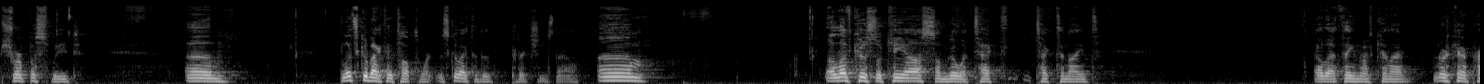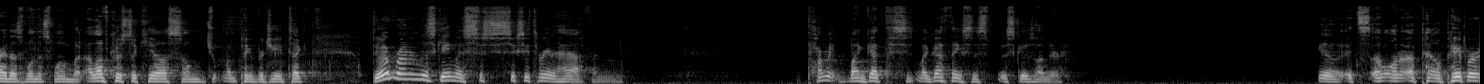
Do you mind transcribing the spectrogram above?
short but sweet. Um, let's go back to the top 20. Let's go back to the predictions now. Um, I love Coastal Chaos, so I'm going with Tech, Tech tonight. Oh, that thing North Carolina, North Carolina probably does win this one, but I love Coastal Chaos, so I'm, I'm picking Virginia Tech. Do I run in this game is 63 and a half, and part me, my gut, my gut thinks this, this goes under. You know, it's on, on paper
